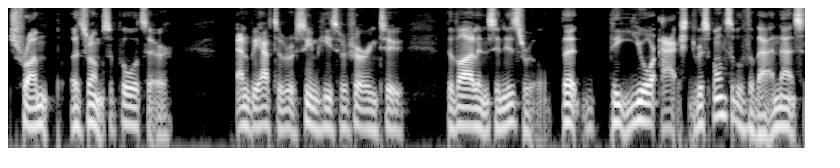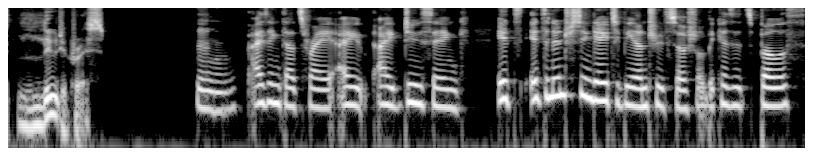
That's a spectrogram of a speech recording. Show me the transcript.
Trump, a Trump supporter, and we have to assume he's referring to the violence in Israel, that, you're actually responsible for that. And that's ludicrous. Mm, I think that's right. I, I do think it's it's an interesting day to be on Truth Social because it's both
